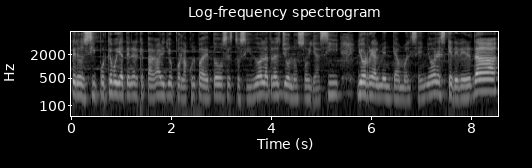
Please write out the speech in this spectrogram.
pero sí, ¿por qué voy a tener que pagar yo por la culpa de todos estos idólatras? Yo no soy así, yo realmente amo al Señor, es que de verdad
